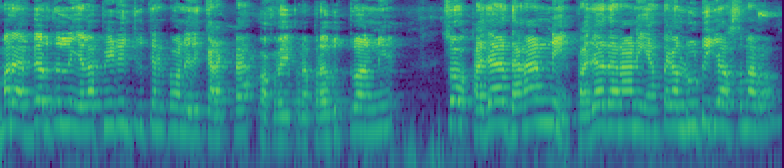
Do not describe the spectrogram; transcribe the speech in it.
మరి అభ్యర్థుల్ని ఎలా పీడించుకు తినటం అనేది కరెక్టా ఒకవైపున ప్రభుత్వాన్ని సో ప్రజాధనాన్ని ప్రజాధనాన్ని ఎంతగా లూటు చేస్తున్నారు?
